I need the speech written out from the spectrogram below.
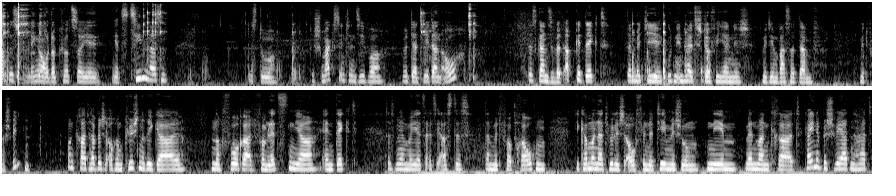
ein bisschen länger oder kürzer jetzt ziehen lassen. Desto geschmacksintensiver wird der Tee dann auch. Das Ganze wird abgedeckt damit die guten Inhaltsstoffe hier nicht mit dem Wasserdampf mit verschwinden. Und gerade habe ich auch im Küchenregal noch Vorrat vom letzten Jahr entdeckt. Das werden wir jetzt als erstes dann mit verbrauchen. Die kann man natürlich auch für eine Teemischung nehmen, wenn man gerade keine Beschwerden hat.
